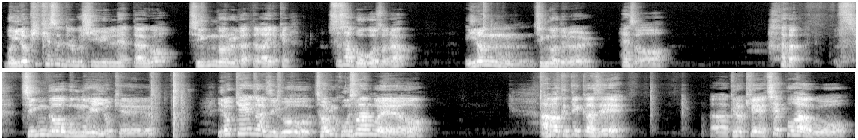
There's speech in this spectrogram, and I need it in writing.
뭐 이런 피켓을 들고 시위를 했다고 증거를 갖다가 이렇게 수사 보고서랑 이런 증거들을 해서 증거 목록에 이렇게 이렇게 해가지고 저를 고소한 거예요. 아마 그때까지 어, 그렇게 체포하고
